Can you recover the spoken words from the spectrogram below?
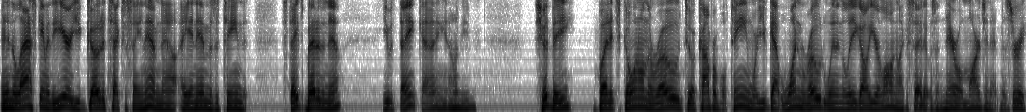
and in the last game of the year you go to Texas A&M now A&M is a team that state's better than them you would think uh, you know you should be, but it's going on the road to a comparable team where you've got one road win in the league all year long. Like I said, it was a narrow margin at Missouri.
